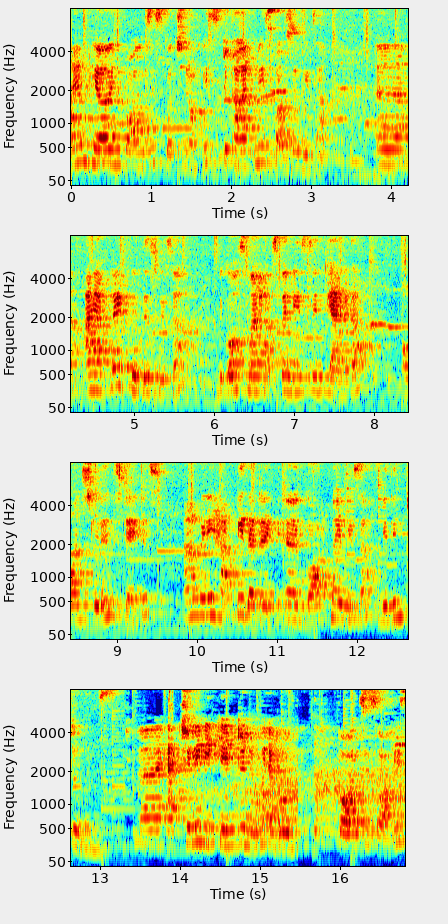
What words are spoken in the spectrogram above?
I am here in Polinsys Cochin office to collect my spousal visa. Uh, I applied for this visa because my husband is in Canada on student status. I am very happy that I uh, got my visa within two months. Uh, actually, we came to know about the Polinsys office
